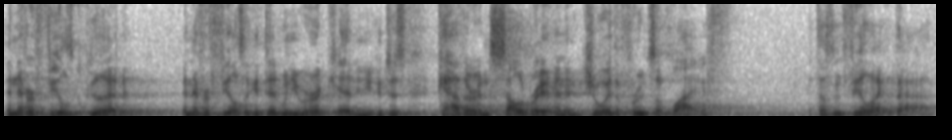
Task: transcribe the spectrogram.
It never feels good. It never feels like it did when you were a kid and you could just gather and celebrate and enjoy the fruits of life. It doesn't feel like that.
